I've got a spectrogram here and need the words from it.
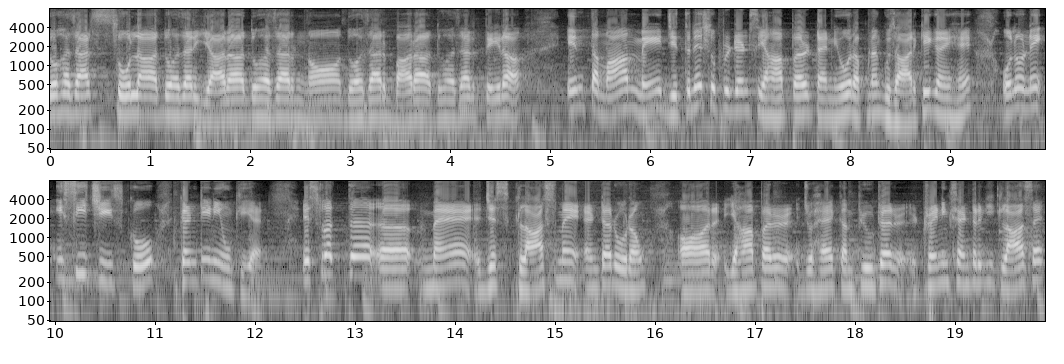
2016, 2011, 2009, 2012, 2013 इन तमाम में जितने सुप्रिटेंट्स यहाँ पर टेन्योर अपना गुजार के गए हैं उन्होंने इसी चीज़ को कंटिन्यू किया है। इस वक्त आ, मैं जिस क्लास में एंटर हो रहा हूँ और यहाँ पर जो है कंप्यूटर ट्रेनिंग सेंटर की क्लास है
